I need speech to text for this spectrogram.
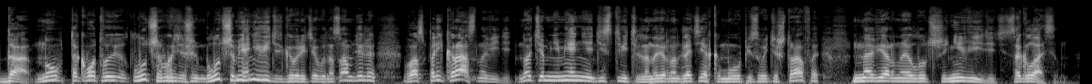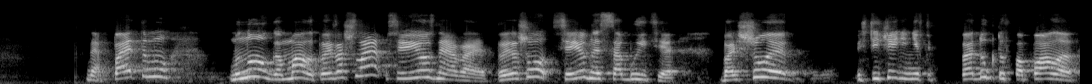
Да, ну так вот вы лучше выглядите, лучше меня не видеть, говорите вы. На самом деле вас прекрасно видеть, но тем не менее, действительно, наверное, для тех, кому вы выписываете штрафы, наверное, лучше не видеть. Согласен. Да, поэтому много, мало произошла серьезная авария, произошло серьезное событие. Большое истечение нефтепродуктов попало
